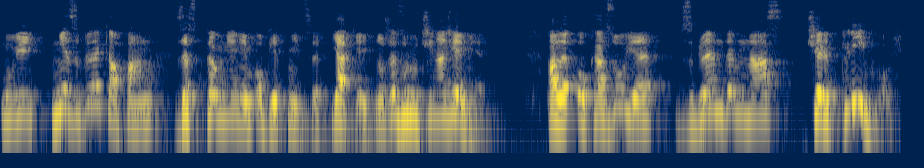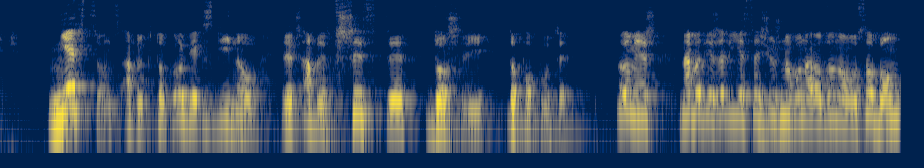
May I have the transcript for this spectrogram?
Mówi, nie zwleka Pan ze spełnieniem obietnicy. Jakiej? No, że wróci na ziemię. Ale okazuje względem nas cierpliwość, nie chcąc, aby ktokolwiek zginął, lecz aby wszyscy doszli do pokuty. Rozumiesz? Nawet jeżeli jesteś już nowonarodzoną osobą,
